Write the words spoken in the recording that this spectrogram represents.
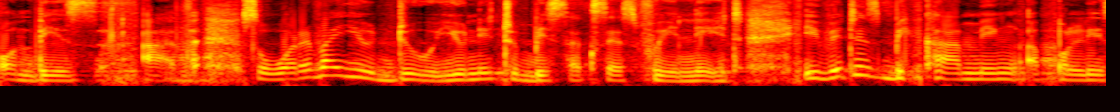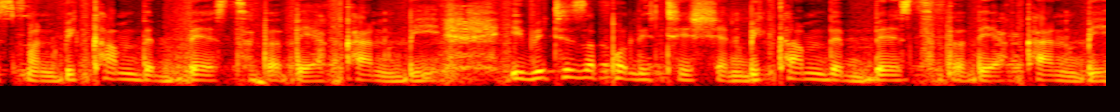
on this earth. So whatever you do, you need to be successful in it. If it is becoming a policeman, become the best that there can be. If it is a politician, become the best that there can be.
